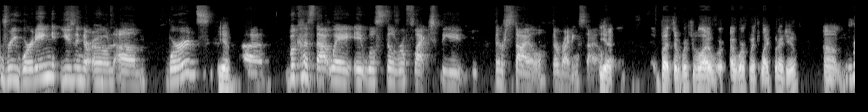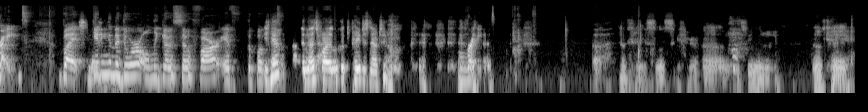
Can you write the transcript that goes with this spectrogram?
rewording using their own um, words. Yeah. Uh, because that way it will still reflect the their style, their writing style. Yeah. But the people I work, I work with like what I do. Um, Right. But So- getting in the door only goes so far if the book Yeah, and like that's why I look at the pages now too. that. right. Okay, so let's see here. Uh, let's see okay.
